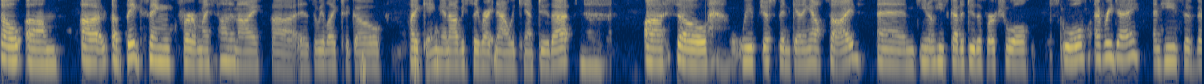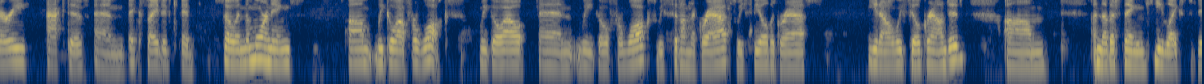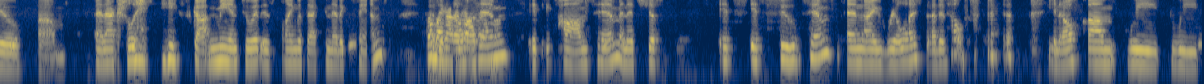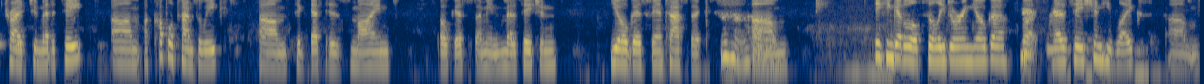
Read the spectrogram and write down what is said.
So, um, uh, a big thing for my son and I uh, is we like to go hiking, and obviously, right now we can't do that. Uh, so we've just been getting outside, and you know, he's got to do the virtual school every day, and he's a very active and excited kid. So in the mornings, um, we go out for walks. We go out and we go for walks. We sit on the grass. We feel the grass. You know, we feel grounded. Um, another thing he likes to do, um, and actually he's gotten me into it, is playing with that kinetic sand. Oh my god, it calms him. It, it calms him, and it's just it's it soothes him and i realized that it helps you know um, we we try to meditate um, a couple times a week um, to get his mind focused. I mean, meditation, yoga is fantastic. Mm-hmm. Um, he can get a little silly during yoga, but meditation he likes. Um,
